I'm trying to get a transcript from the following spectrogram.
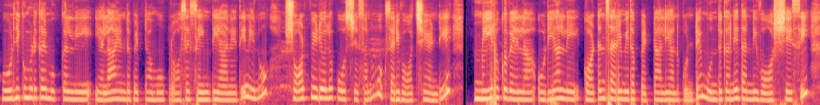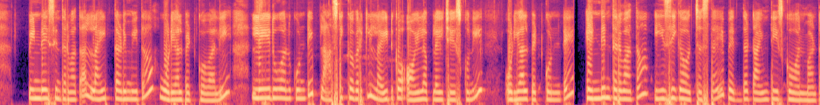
బూడిది గుమ్మడికాయ ముక్కల్ని ఎలా ఎండబెట్టామో ప్రాసెస్ ఏంటి అనేది నేను షార్ట్ వీడియోలో పోస్ట్ చేశాను. ఒకసారి వాచ్ చేయండి. మీరు ఒకవేళ ఒడియాల్ని కాటన్ శారీ మీద పెట్టాలి అనుకుంటే ముందుగానే దాన్ని వాష్ చేసి పిండేసిన తర్వాత లైట్ తడి మీద ఒడియాలు పెట్టుకోవాలి. లేదు అనుకుంటే ప్లాస్టిక్ కవర్కి లైట్గా ఆయిల్ అప్లై చేసుకుని ఒడియాలు పెట్టుకుంటే ఎండిన తర్వాత ఈజీగా వచ్చేస్తాయి. పెద్ద టైం తీసుకోవన్నమాట.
